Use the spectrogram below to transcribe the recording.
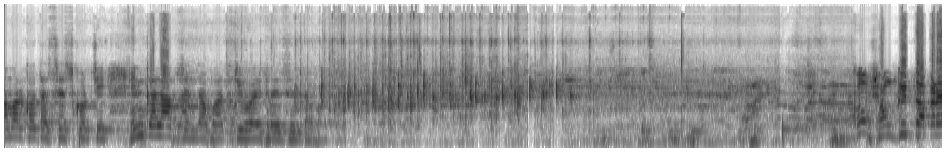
আমার কথা শেষ করছি। ইনকালাব জিন্দাবাদ ডিওয়াইফাই জিন্দাবাদ। খুব সংক্ষিপ্ত আকারে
